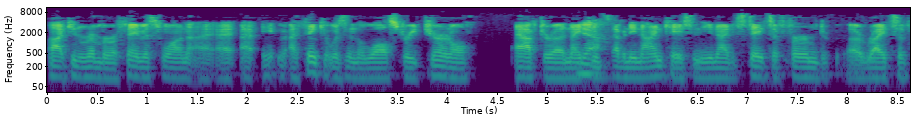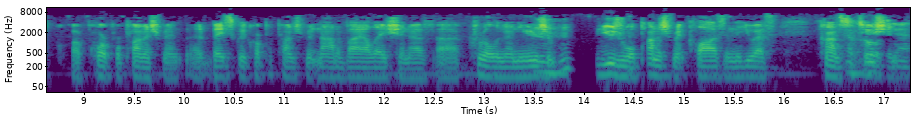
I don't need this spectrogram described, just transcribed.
I can remember a famous one. I, I, I think it was in the Wall Street Journal after a 1979 yeah. case in the United States affirmed uh, rights of, of, corporal punishment. Uh, basically, corporal punishment not a violation of uh, cruel and unusual mm-hmm. usual punishment clause in the U.S. Constitution. Course, yeah.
